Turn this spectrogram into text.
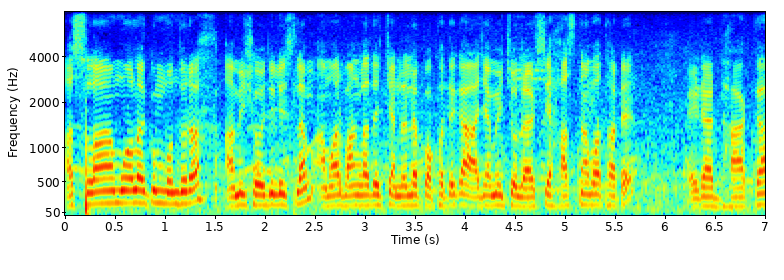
আসসালামু আলাইকুম বন্ধুরা, আমি শহীদুল ইসলাম। আমার বাংলাদেশ চ্যানেলের পক্ষ থেকে আজ আমি চলে আসছি হাসনাবাদ হাটে। এটা ঢাকা।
